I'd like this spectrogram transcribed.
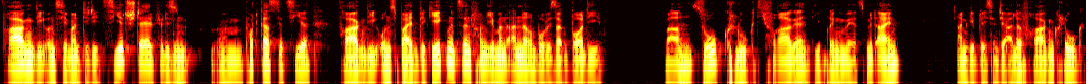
Fragen, die uns jemand dediziert stellt für diesen ähm, Podcast jetzt hier, Fragen, die uns beiden begegnet sind von jemand anderem, wo wir sagen, boah, die war mhm. so klug, die Frage. Die bringen wir jetzt mit ein. Angeblich sind ja alle Fragen klug.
